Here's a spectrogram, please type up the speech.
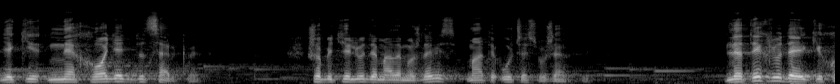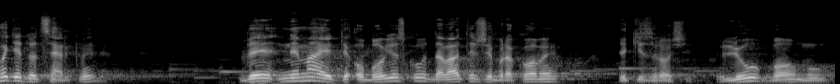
які не ходять до церкви, щоб ті люди мали можливість мати участь у жертві. Для тих людей, які ходять до церкви, ви не маєте обов'язку давати жебракове якісь гроші. Любому.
